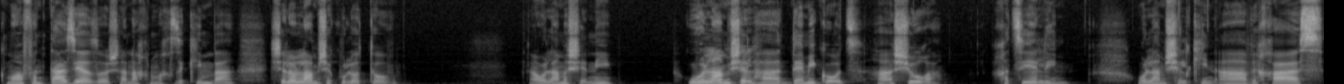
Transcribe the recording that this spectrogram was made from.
כמו הפנטזיה הזו שאנחנו מחזיקים בה, של עולם שכולו טוב. העולם השני הוא עולם של הדמי גודס, האשורה, חצי אלים. עולם של קנאה וכעס,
